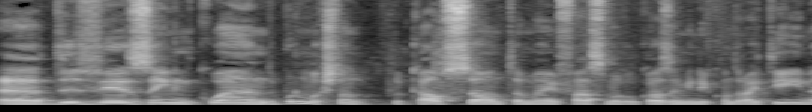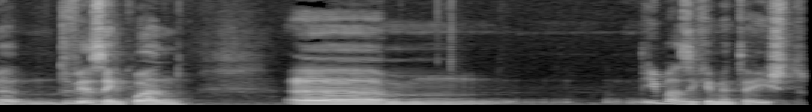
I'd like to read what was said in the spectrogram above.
Uh, de vez em quando, por uma questão de precaução, também faço uma glucosamina de vez em quando. e basicamente é isto.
